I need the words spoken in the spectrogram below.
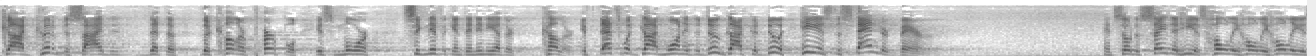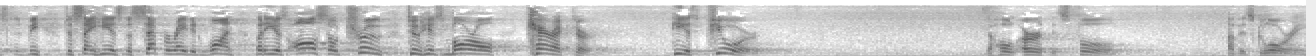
God could have decided that the, the color purple is more significant than any other color. If that's what God wanted to do, God could do it. He is the standard bearer. And so to say that he is holy, holy, holy is to be to say he is the separated one, but he is also true to his moral character. He is pure. The whole earth is full of His glory.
